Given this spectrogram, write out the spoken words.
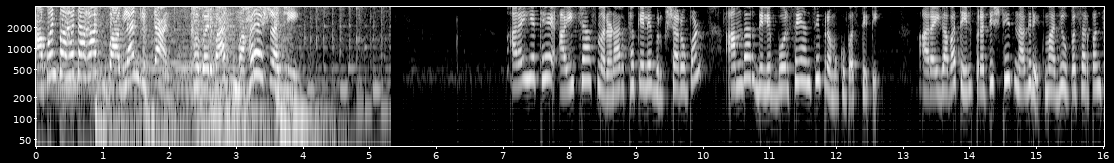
आपण पाहत आहात बागलान वृत्तांत खबरबात महाराष्ट्राची. आराई येथे आईच्या स्मरणार्थ केले वृक्षारोपण आमदार दिलीप बोरसे यांची प्रमुख उपस्थिती. आराई गावातील प्रतिष्ठित नागरिक माजी उपसरपंच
